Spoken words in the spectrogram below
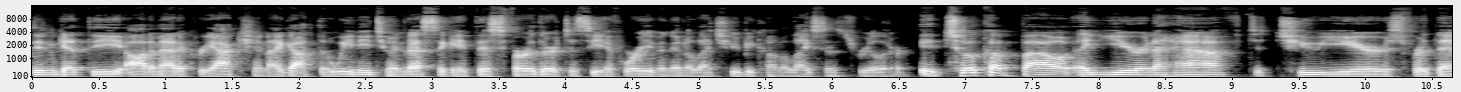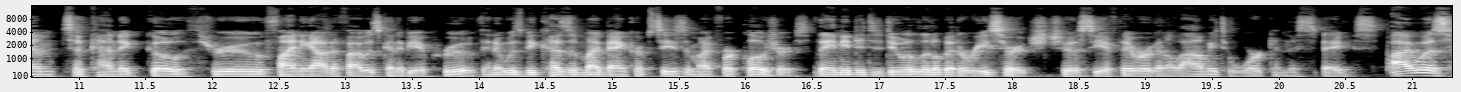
didn't get the automatic reaction. I got the, we need to investigate this further to see if we're even going to let you become a licensed realtor. It took about a year and a half to two years for them to kind of go through finding out if I was going to be approved. And it was because of my bankruptcies and my foreclosures. They needed to do a little bit of research to see if they were going to allow me to work in this space. I was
